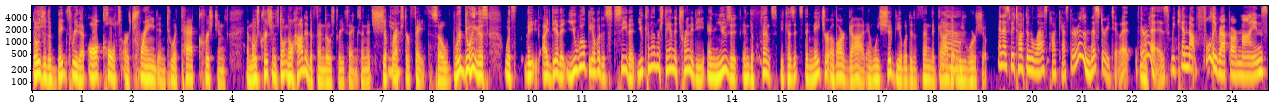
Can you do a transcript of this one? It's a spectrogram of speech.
Those are the big three that all cults are trained in to attack Christians. And most Christians don't know how to defend those three things, and it shipwrecks yeah. their faith. So we're doing this with the idea that you will be able to see that you can understand the Trinity and use it in defense because it's the nature of our God, and we should be able to defend the God yeah. that we worship. And as we talked in the last podcast, there is a mystery to it. There yeah. is. We cannot fully wrap our minds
